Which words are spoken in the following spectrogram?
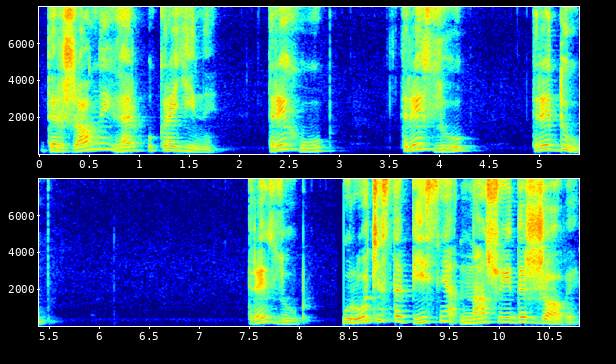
Державний герб України. Тригуб, тризуб, тридуб. Тризуб. Урочиста пісня нашої держави.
